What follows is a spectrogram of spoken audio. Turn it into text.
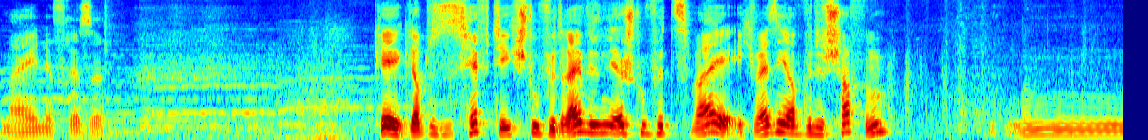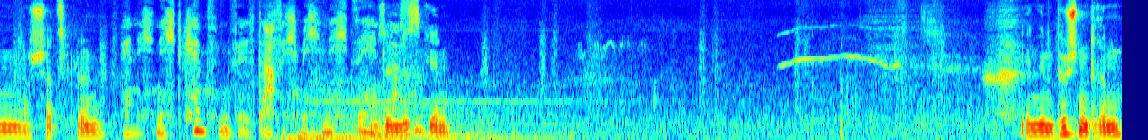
Meine Fresse. Okay, ich glaube, das ist heftig. Stufe 3, wir sind ja Stufe 2. Ich weiß nicht, ob wir das schaffen. Schatzplan. Wenn ich nicht kämpfen will, darf ich mich nicht sehen soll das lassen. gehen? Hier in den Büschen drin.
